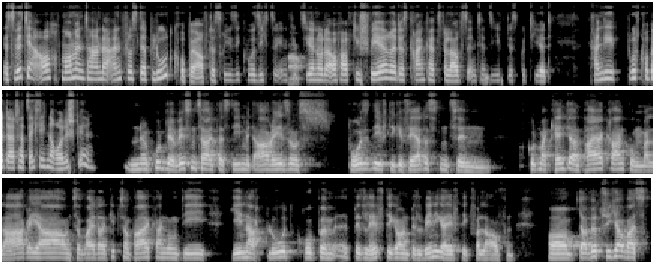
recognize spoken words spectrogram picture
Es wird ja auch momentan der Einfluss der Blutgruppe auf das Risiko, sich zu infizieren ja. oder auch auf die Schwere des Krankheitsverlaufs intensiv diskutiert. Kann die Blutgruppe da tatsächlich eine Rolle spielen? Na gut, wir wissen es halt, dass die mit A-Resus positiv die gefährdesten sind. Gut, man kennt ja ein paar Erkrankungen, Malaria und so weiter. Da gibt es ein paar Erkrankungen, die je nach Blutgruppe ein bisschen heftiger und ein bisschen weniger heftig verlaufen. Ähm, da wird sicher was,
